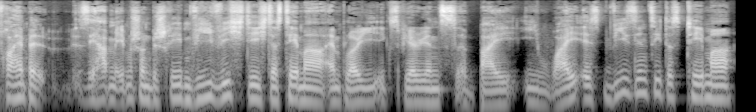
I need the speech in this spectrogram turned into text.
Frau Hempel, Sie haben eben schon beschrieben, wie wichtig das Thema Employee Experience bei EY ist. Wie sind Sie das Thema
